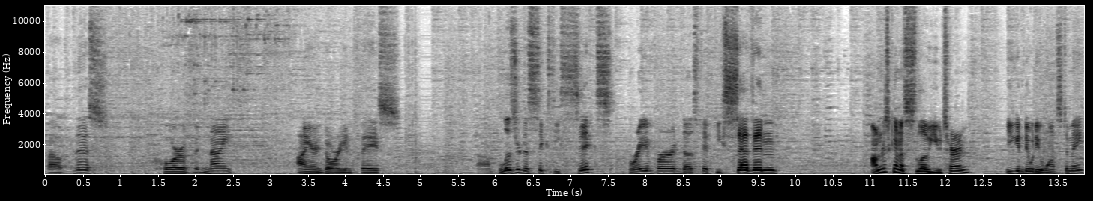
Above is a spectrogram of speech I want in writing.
about this. Corviknight. Iron Dorian face. Uh, Blizzard does 66. Brave Bird does 57. I'm just going to slow U-turn. He can do what he wants to me.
